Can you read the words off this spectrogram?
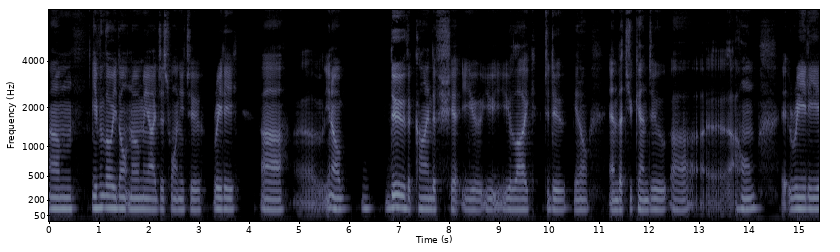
um, even though you don't know me, I just want you to really, uh, uh, you know, do the kind of shit you you you like to do. You know, and that you can do uh, at home. It really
